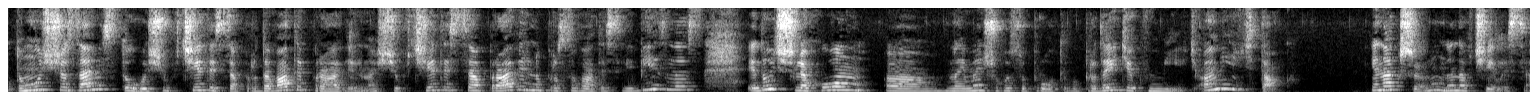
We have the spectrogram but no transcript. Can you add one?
Тому що замість того, щоб вчитися продавати правильно, щоб вчитися правильно просувати свій бізнес, ідуть шляхом е, найменшого супротиву, продають як вміють, а вміють так. Інакше ну, не навчилися.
